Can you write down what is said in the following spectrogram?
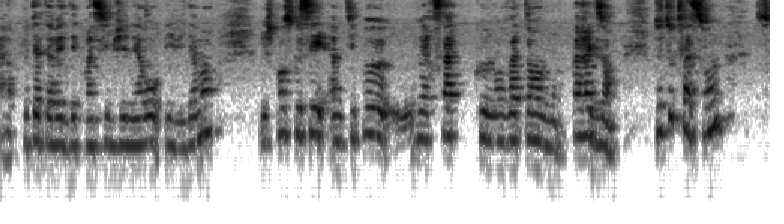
alors peut-être avec des principes généraux évidemment, mais je pense que c'est un petit peu vers ça que l'on va tendre. par exemple, de toute façon, ce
